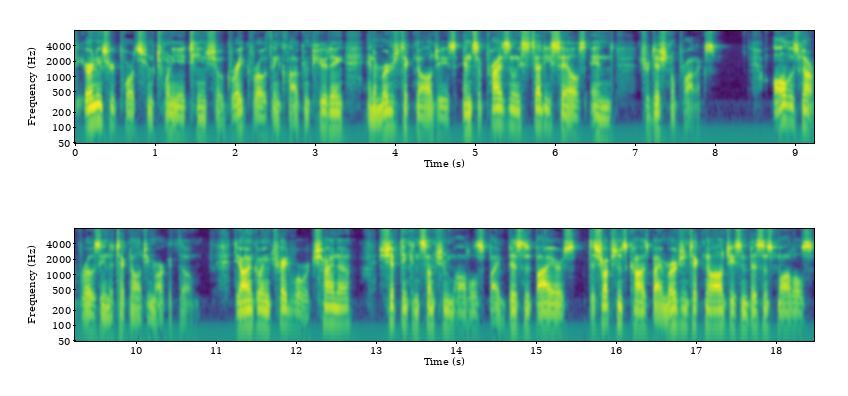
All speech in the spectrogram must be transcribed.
The earnings reports from 2018 show great growth in cloud computing and emerging technologies and surprisingly steady sales in traditional products. All is not rosy in the technology market, though. The ongoing trade war with China, shifting consumption models by business buyers, disruptions caused by emerging technologies and business models,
